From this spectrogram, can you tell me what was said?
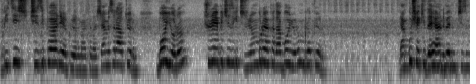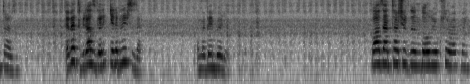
bitiş çizip öyle yapıyorum arkadaşlar. Mesela atıyorum boyuyorum. Şuraya bir çizgi çiziyorum. Buraya kadar boyuyorum bırakıyorum. Yani bu şekilde yani benim çizim tarzım. Evet biraz garip gelebilir size. Ama ben böyle. Bazen taşırdığımda oluyor kusura bakmayın.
